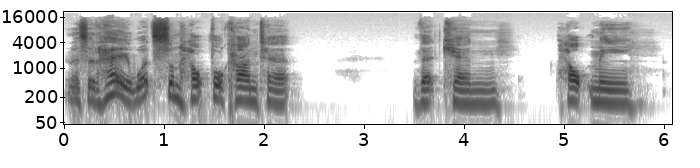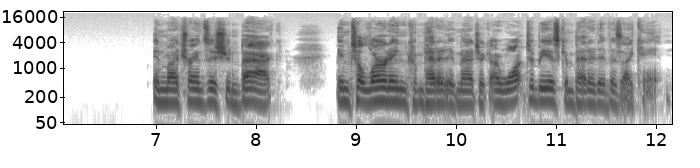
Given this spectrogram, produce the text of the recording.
and I said, "Hey, what's some helpful content that can help me in my transition back into learning competitive magic. I want to be as competitive as I can.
